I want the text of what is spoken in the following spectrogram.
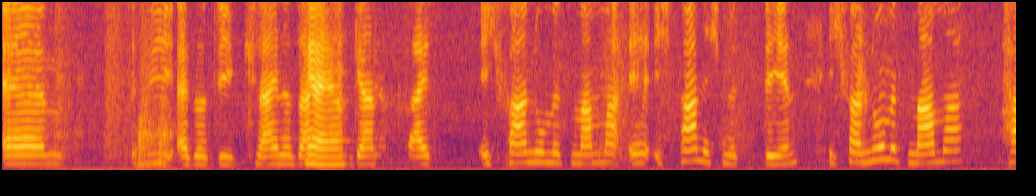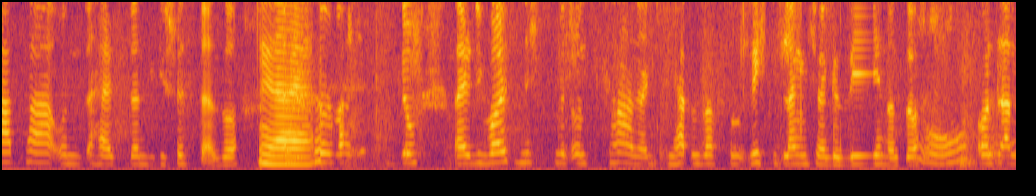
Ähm, sie, also die Kleine sagt Ja, ja. die ganze Zeit, ich fahre nur mit Mama, äh, ich fahre nicht mit denen, ich fahre nur mit Mama, Papa und halt dann die Geschwister. So. ja, ja. Dumm, weil die wollte nicht mit uns fahren. weil Die hat uns auch so richtig lange nicht mehr gesehen und so. Oh. Und dann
